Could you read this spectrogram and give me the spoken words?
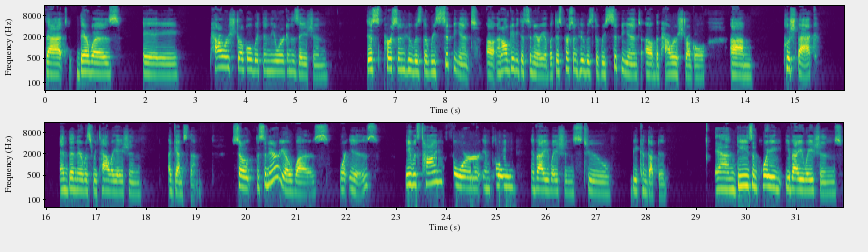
that there was a power struggle within the organization, this person who was the recipient, uh, and I'll give you the scenario, but this person who was the recipient of the power struggle um, pushed back, and then there was retaliation against them. So the scenario was, or is, it was time for employee evaluations to be conducted. And these employee evaluations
